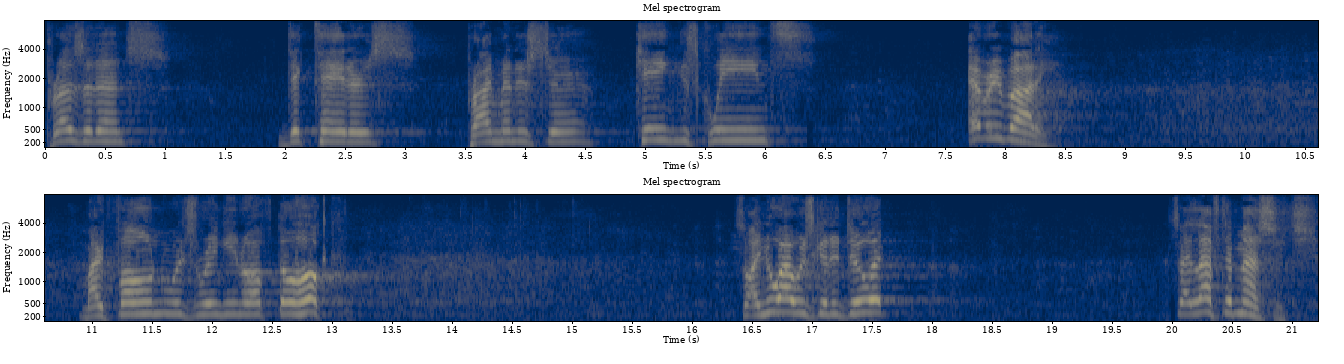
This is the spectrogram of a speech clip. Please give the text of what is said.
Presidents, dictators, prime minister, kings, queens, everybody. My phone was ringing off the hook. So I knew I was going to do it. So I left a message.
